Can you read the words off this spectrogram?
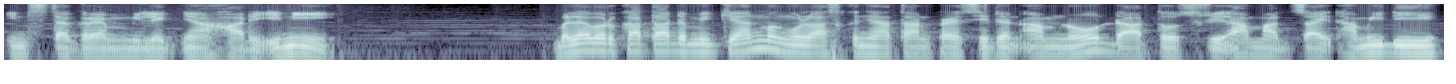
Instagram miliknya hari ini. Beliau berkata demikian mengulas kenyataan Presiden AMNO Dato Sri Ahmad Zaid Hamidi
